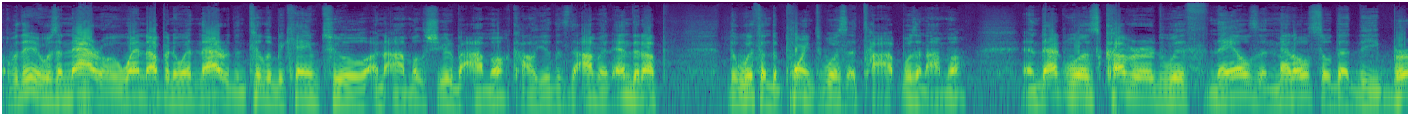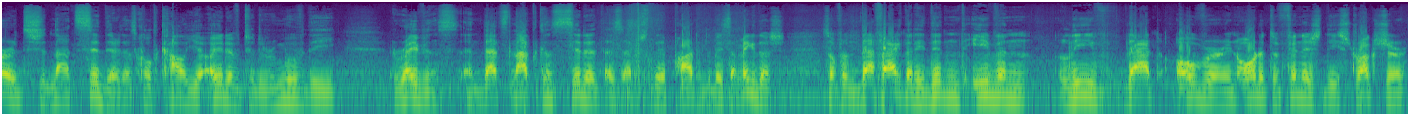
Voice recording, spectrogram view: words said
Over there it was a narrow, it went up and it went narrowed until it became to an Amma, Shir Amma, Kalya, that's the Amma. It ended up, the width and the point was a top, was an Amma and that was covered with nails and metal so that the birds should not sit there. That's called kal ya'orev to remove the ravens, and that's not considered as actually a part of the Beis Hamikdash. So from that fact that he didn't even leave that over in order to finish the structure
